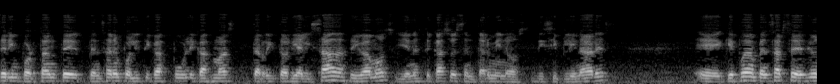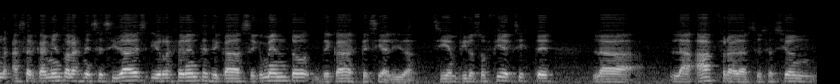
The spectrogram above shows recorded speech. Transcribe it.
ser importante pensar en políticas públicas más territorializadas, digamos, y en este caso es en términos disciplinares, eh, que puedan pensarse desde un acercamiento a las necesidades y referentes de cada segmento, de cada especialidad. Si en filosofía existe la la AFRA, la Asociación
